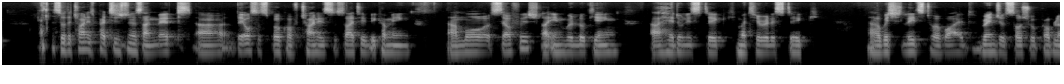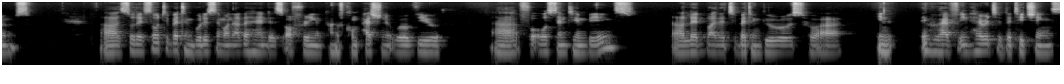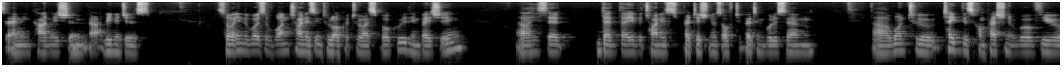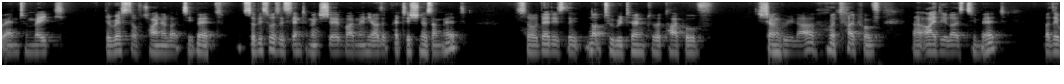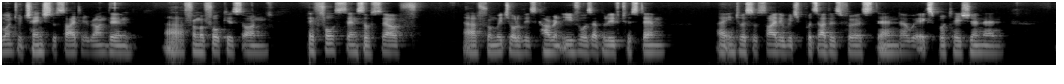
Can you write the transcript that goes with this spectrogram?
So the Chinese practitioners I met, uh, they also spoke of Chinese society becoming uh, more selfish, like inward-looking, uh, hedonistic, materialistic, which leads to a wide range of social problems. So they saw Tibetan Buddhism, on the other hand, as offering a kind of compassionate worldview for all sentient beings, uh, led by the Tibetan gurus who are in, who have inherited the teachings and incarnation uh, lineages. So, in the words of one Chinese interlocutor I spoke with in Beijing, uh, he said that they, the Chinese practitioners of Tibetan Buddhism, uh, want to take this compassionate worldview and to make the rest of China like Tibet. So, this was a sentiment shared by many other practitioners I met. So, that is the, not to return to a type of Shangri-La, a type of uh, idealized Tibet, but they want to change society around them uh, from a focus on a false sense of self, uh, from which all of these current evils are believed to stem, uh, into a society which puts others first and uh, where exploitation and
